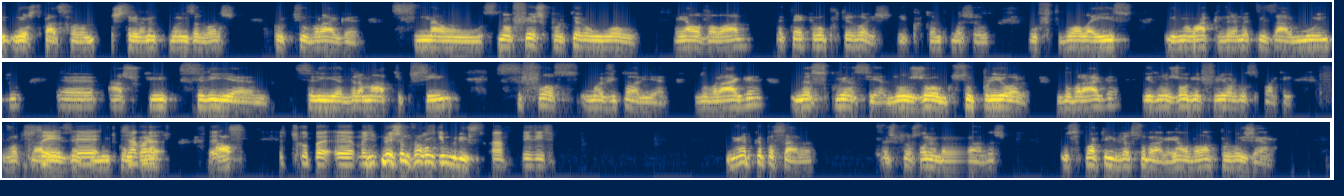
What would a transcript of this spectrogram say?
neste caso, foram extremamente penalizadores, porque o Braga, se não, se não fez por ter um gol em Alvalade, até acabou por ter dois. E, portanto, mas o, o futebol é isso e não há que dramatizar muito. Uh, acho que seria, seria dramático, sim, se fosse uma vitória do Braga na sequência de um jogo superior do Braga e de um jogo inferior do Sporting. Vou-te dar um exemplo é, muito concreto. Agora, uh, desculpa, uh, mas... Deixa-me só concluir isto. Ah, diz isso. Na época passada, as pessoas estão lembradas, o Sporting venceu o Braga em Alvalade por 2-0.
